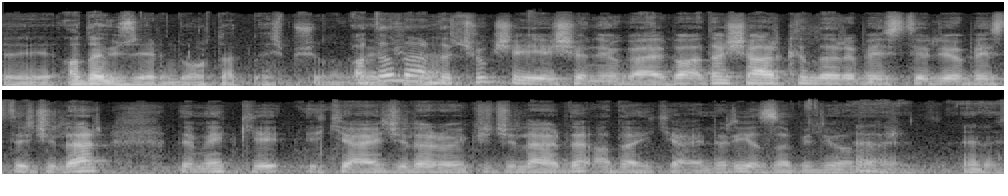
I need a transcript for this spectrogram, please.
Ee, ada üzerinde ortaklaşmış olan Adalarda öyküler. çok şey yaşanıyor galiba. Ada şarkıları besteliyor besteciler. Demek ki hikayeciler, öykücüler de ada hikayeleri yazabiliyorlar. Evet, evet.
